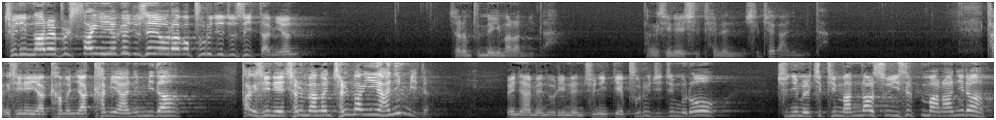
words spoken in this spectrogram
주님 나를 불쌍히 여겨주세요라고 부르짖을 수 있다면 저는 분명히 말합니다. 당신의 실패는 실패가 아닙니다. 당신의 약함은 약함이 아닙니다. 당신의 절망은 절망이 아닙니다. 왜냐하면 우리는 주님께 부르짖음으로 주님을 깊이 만날 수 있을 뿐만 아니라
